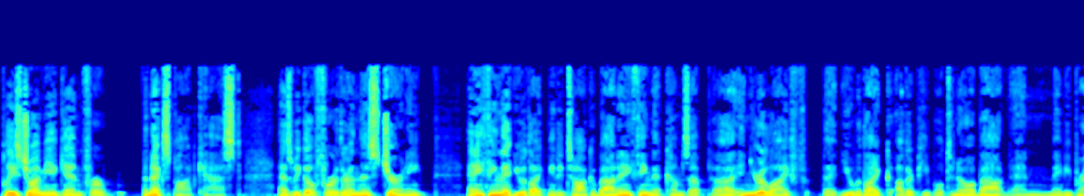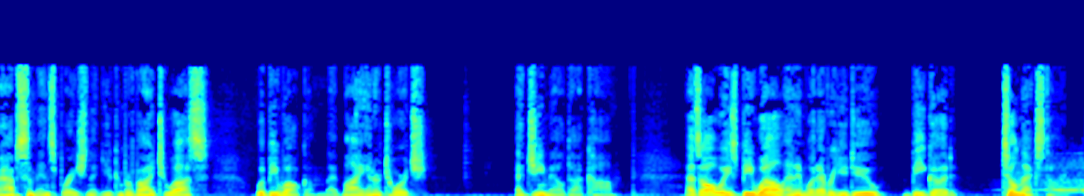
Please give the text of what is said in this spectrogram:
Please join me again for the next podcast. As we go further in this journey, anything that you would like me to talk about, anything that comes up uh, in your life that you would like other people to know about, and maybe perhaps some inspiration that you can provide to us, would be welcome at myinnertorch at gmail.com. As always, be well, and in whatever you do, be good. Till next time.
